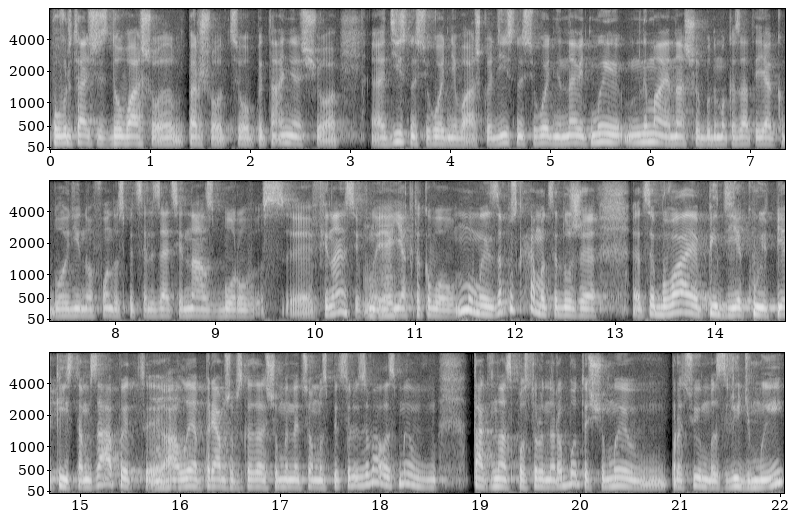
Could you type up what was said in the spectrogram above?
повертаючись до вашого першого цього питання, що е, дійсно сьогодні важко. Дійсно, сьогодні навіть ми немає нашої, будемо казати, як благодійного фонду спеціалізації на збору е, фінансів, ну я- як такового. Ну ми запускаємо це дуже. Це буває під яку якийсь там запит, е, але прям щоб сказати, що ми на цьому спеціалізувалися, ми так в нас построєна робота, що ми працюємо з людьми,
